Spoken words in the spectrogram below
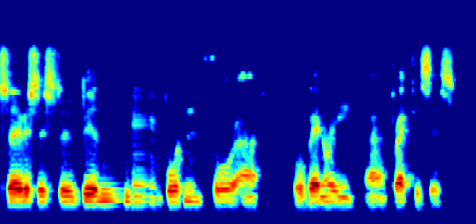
services to build important for uh, or veterinary uh, practices.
